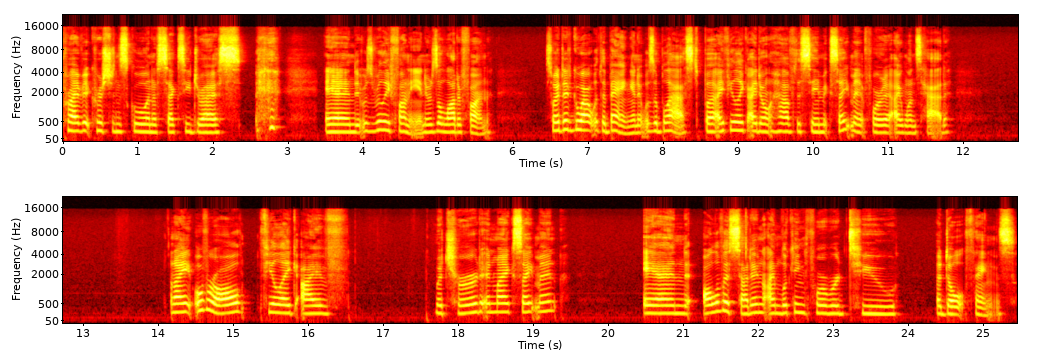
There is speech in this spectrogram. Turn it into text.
private Christian school in a sexy dress, and it was really funny, and it was a lot of fun. So I did go out with a bang, and it was a blast, but I feel like I don't have the same excitement for it I once had. And I overall feel like I've matured in my excitement. And all of a sudden, I'm looking forward to adult things.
